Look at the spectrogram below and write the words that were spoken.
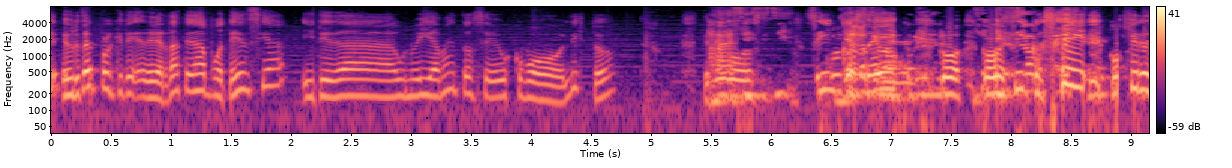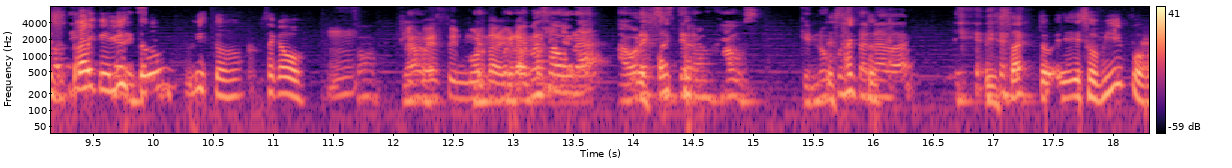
es brutal porque te- de verdad te da potencia y te da uno vida más, entonces es como listo. Ah, Tenemos sí, sí, sí. 5, Justo lo que 6, iba a decir. como Eso- 5, 6, con Fear Strike y listo, listo, se acabó. Oh, claro. Pues tu Immortal Porque además ahora, ahora existe. Roundhouse, que no cuesta Exacto. nada. Exacto, eso mismo.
